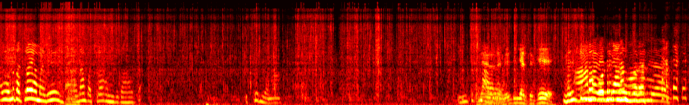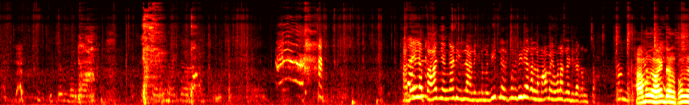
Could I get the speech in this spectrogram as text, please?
அது ஒன்று பத்து ரூபாயாம்மா இது? அதான் பத்து ரூபா கொஞ்சம் கரெக்டாக போல. கடையில பாதி எங்காடி இல்ல. அன்னைக்கு நம்ம வீட்ல இருக்கும்போது வீடியோ கால்ல மாமா எவ்வளவு அங்காடி காமிச்சான் ஆமாங்க வாங்கிட்டாங்க போங்க.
